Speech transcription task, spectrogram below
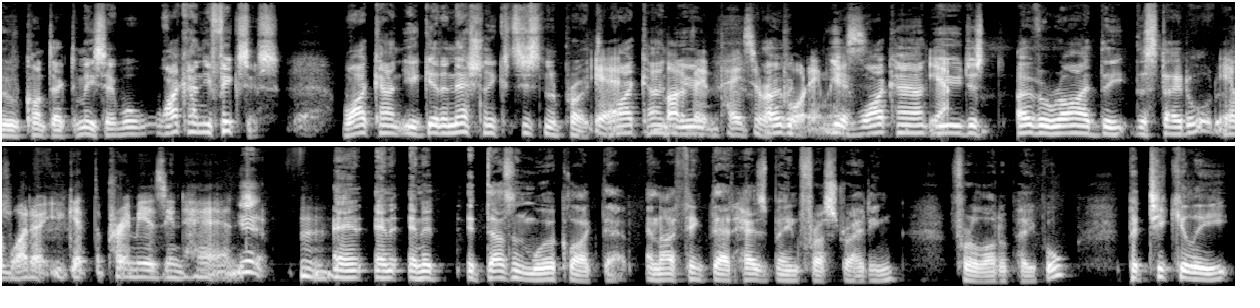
who have contacted me say, well, why can't you fix this? Why can't you get a nationally consistent approach? Yeah, why can't a lot of you MPs are reporting yeah, this. why can't Yeah. you just override the, the state orders? yeah. Why don't you get the premiers in hand? Yeah. And, and, and it, it doesn't work like that. And I think that has been frustrating for a lot of people, particularly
